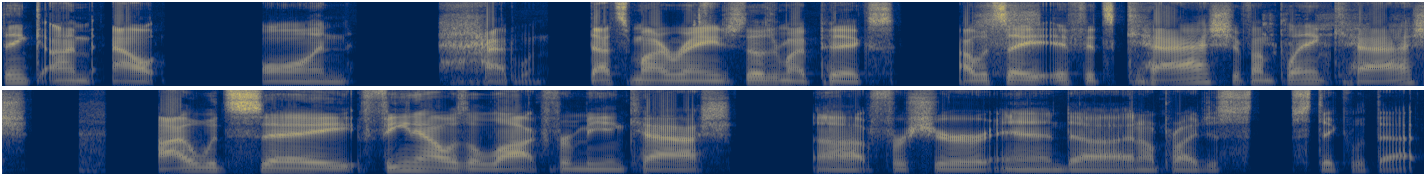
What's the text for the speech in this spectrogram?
think I'm out on Hadwin. That's my range. Those are my picks. I would say if it's cash, if I'm playing cash, I would say Finau is a lock for me in cash uh, for sure, and uh, and I'll probably just stick with that.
